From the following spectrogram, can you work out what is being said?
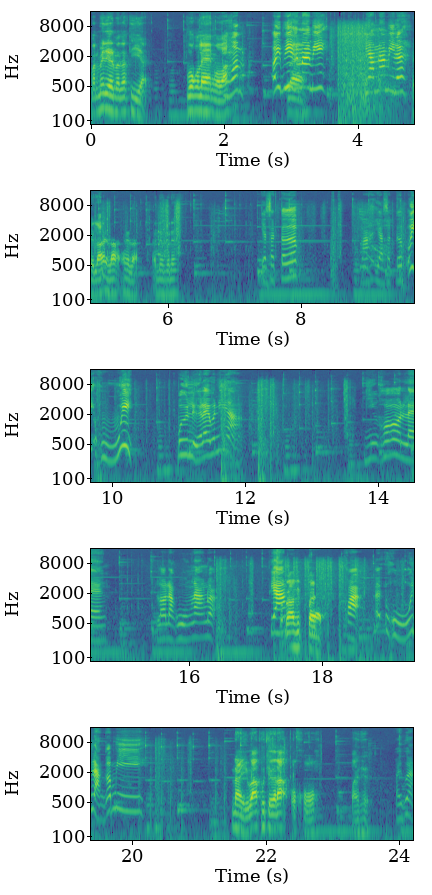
มันไม่เดินมาสักทีอะวงแรงกว่าผวะมว่าเอ้ยพี่แรง ข้างหน้ามีพี่อาร์มหน้ามีเลย เห็นละเห็นละเห็นละอันหนึงอันหนึงอย่าสเกิร์ฟมาอย่าสเกิร์ฟอุ้ยหูยปืนหรืออะไรวะเนี่ย ยิงโคตรแรงเราดักวงล่างด้วยพี่อาร์มเก้าสิบแปดขวาเอ้ยหูยหลังก็มี ไหนวะกูเจอละ โอ้โห ไปเถอะไปเพื่อน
